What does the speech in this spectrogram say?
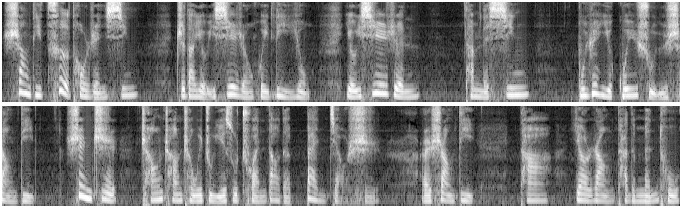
上帝测透人心，知道有一些人会利用，有一些人他们的心不愿意归属于上帝，甚至常常成为主耶稣传道的绊脚石。而上帝他要让他的门徒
